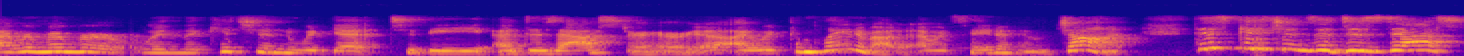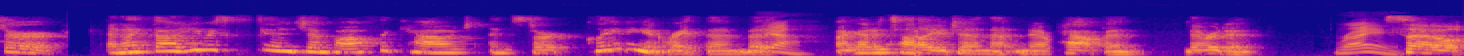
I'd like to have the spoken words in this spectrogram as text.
I remember when the kitchen would get to be a disaster area, I would complain about it. I would say to him, John, this kitchen's a disaster. And I thought he was going to jump off the couch and start cleaning it right then. But yeah. I got to tell you, Jen, that never happened. Never did. Right. So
